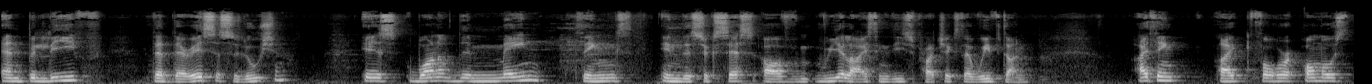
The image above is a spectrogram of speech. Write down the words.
and belief that there is a solution is one of the main things in the success of realizing these projects that we've done. I think, like for almost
